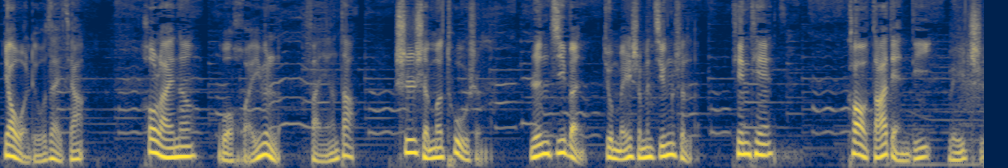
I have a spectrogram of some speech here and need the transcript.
要我留在家。后来呢，我怀孕了，反应大，吃什么吐什么，人基本就没什么精神了，天天靠打点滴维持。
